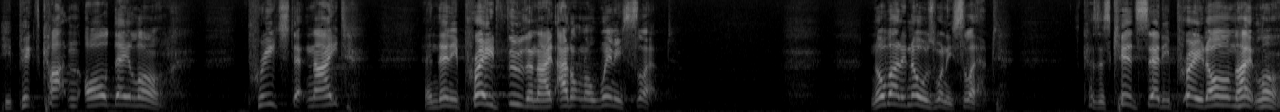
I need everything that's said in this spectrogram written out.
He picked cotton all day long, preached at night, and then he prayed through the night. I don't know when he slept. Nobody knows when he slept because his kids said he prayed all night long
